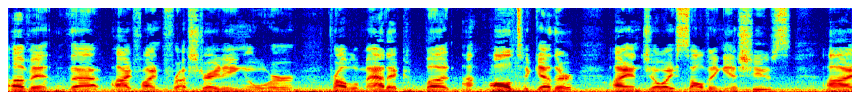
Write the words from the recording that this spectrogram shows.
of it that I find frustrating or problematic, but altogether, I enjoy solving issues. I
